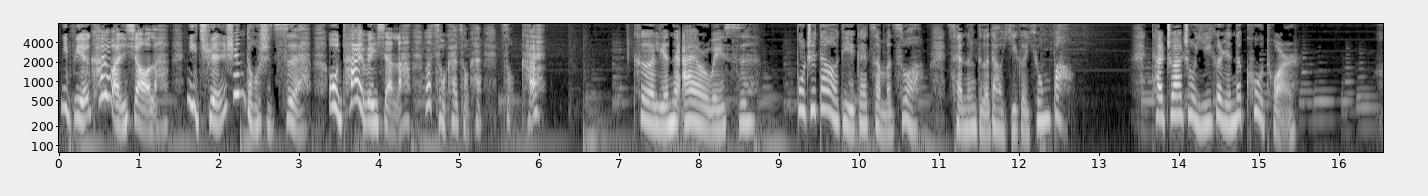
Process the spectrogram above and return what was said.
你别开玩笑了，你全身都是刺，哦，太危险了！啊，走开，走开，走开！可怜的埃尔维斯，不知到底该怎么做才能得到一个拥抱。他抓住一个人的裤腿儿，啊，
